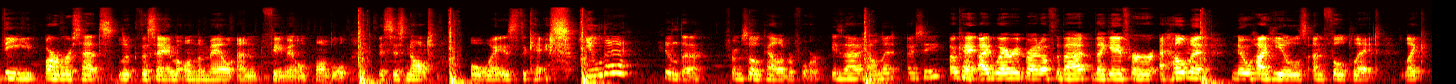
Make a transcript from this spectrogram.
the armor sets look the same on the male and female model. This is not always the case. Hilda? Hilda from Soul Calibur 4. Is that a helmet I see? Okay, I'd wear it right off the bat. They gave her a helmet, no high heels, and full plate. Like,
